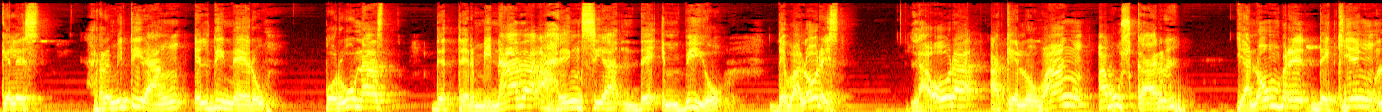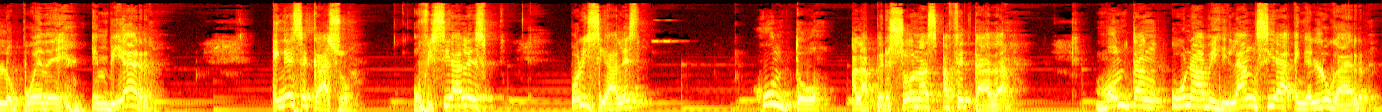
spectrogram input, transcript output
que les remitirán el dinero por una determinada agencia de envío de valores, la hora a que lo van a buscar y a nombre de quién lo puede enviar. En ese caso, oficiales policiales, junto a las personas afectadas, montan una vigilancia en el lugar,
